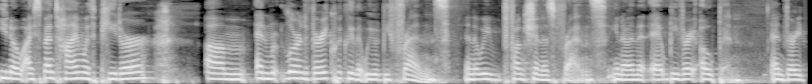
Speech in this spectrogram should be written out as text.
you know i spent time with peter um, and learned very quickly that we would be friends and that we function as friends, you know, and that it would be very open and very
